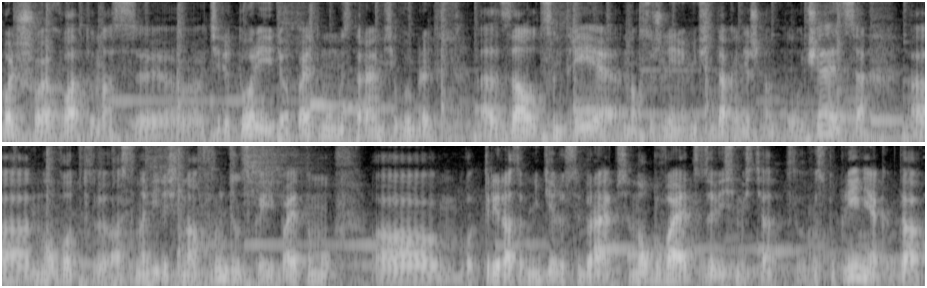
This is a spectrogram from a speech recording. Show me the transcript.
большой охват у нас территории идет, поэтому мы стараемся выбрать зал центре, но, к сожалению, не всегда, конечно, получается, но вот остановились на Фрунзенской, и поэтому вот три раза в неделю собираемся. Но бывает в зависимости от выступления, когда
